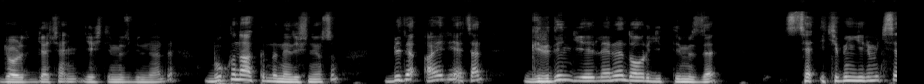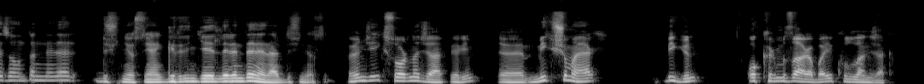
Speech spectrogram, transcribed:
gördük geçen geçtiğimiz günlerde. Bu konu hakkında ne düşünüyorsun? Bir de ayrıyeten gridin gerilerine doğru gittiğimizde se- 2022 sezonunda neler düşünüyorsun? Yani gridin gerilerinde neler düşünüyorsun? Önce ilk soruna cevap vereyim. Ee, Mick Schumacher bir gün o kırmızı arabayı kullanacak.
